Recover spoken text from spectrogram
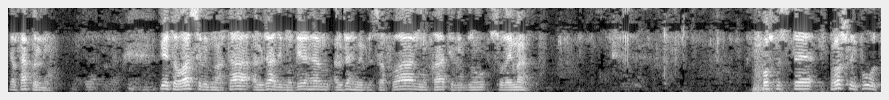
Jel tako ili nije? Bio je to Vasil ibn Ata, Al-Đad ibn Dirham, Al-Đahm ibn Safwan, Muqatil ibn Sulejman. Pošto ste prošli put,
